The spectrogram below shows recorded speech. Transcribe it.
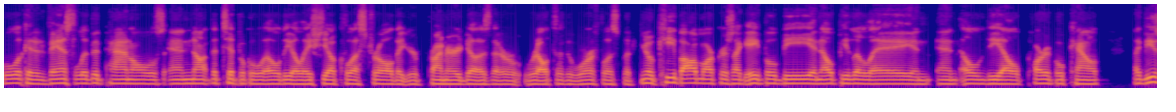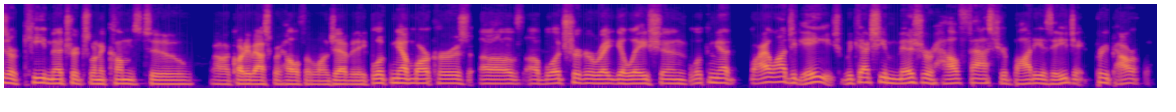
we'll look at advanced lipid panels and not the typical LDL, HDL cholesterol that your primary does that are relatively worthless, but you know, key biomarkers like ApoB and LP little a and, and LDL particle count. Like these are key metrics when it comes to uh, cardiovascular health and longevity, looking at markers of uh, blood sugar regulation, looking at biologic age. We can actually measure how fast your body is aging. Pretty powerful.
